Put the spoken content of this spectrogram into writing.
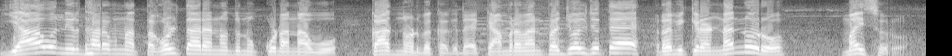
ಯಾವ ನಿರ್ಧಾರವನ್ನು ತಗೊಳ್ತಾರೆ ಅನ್ನೋದನ್ನು ಕೂಡ ನಾವು ಕಾದು ನೋಡಬೇಕಾಗಿದೆ. ಕ್ಯಾಮ್ರಾಮ್ಯಾನ್ ಪ್ರಜ್ವಲ್ ಜೊತೆ ರವಿಕಿರಣ್ ನನ್ನೂರು ಮೈಸೂರು.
